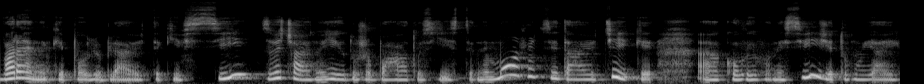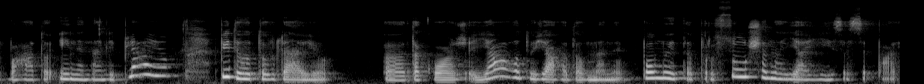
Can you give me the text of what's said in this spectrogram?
Вареники полюбляють такі всі. Звичайно, їх дуже багато з'їсти не можуть, з'їдають тільки е, коли вони свіжі, тому я їх багато і не наліпляю. Підготовляю е, також ягоду. Ягода в мене помита, просушена, я її засипаю.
